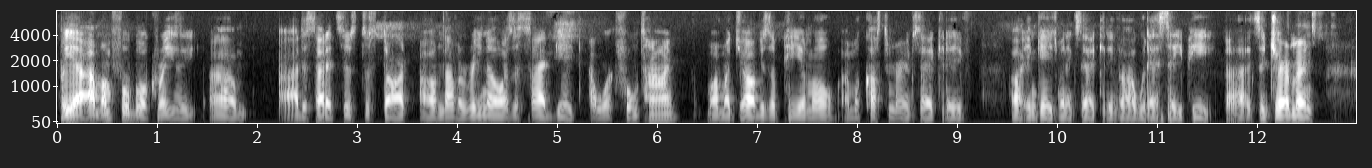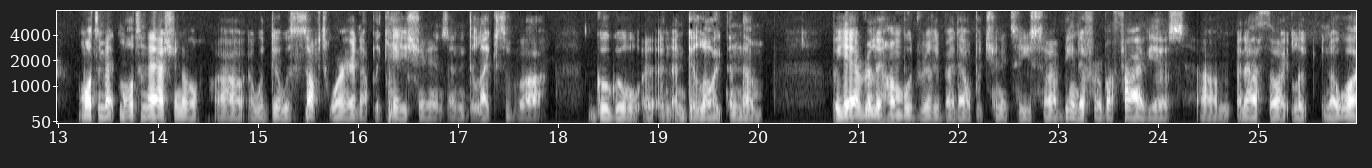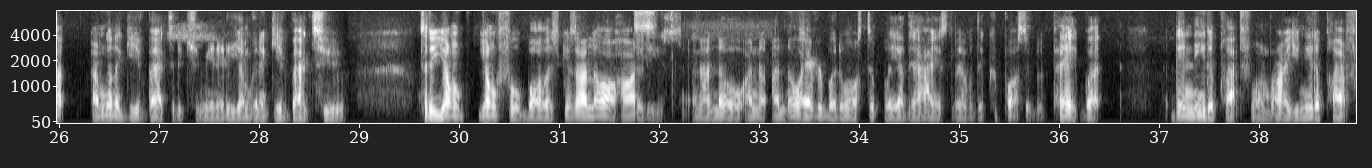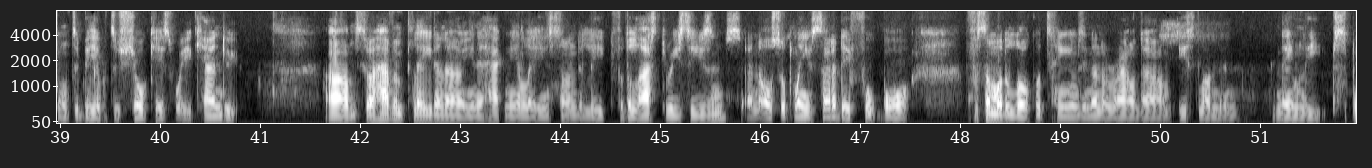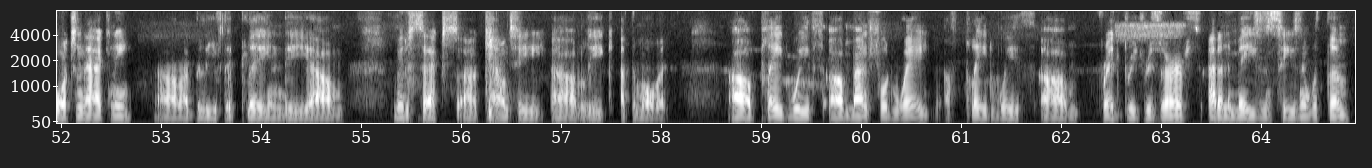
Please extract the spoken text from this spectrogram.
But yeah, I'm, I'm football crazy. Um, I decided to to start um, Navarino as a side gig. I work full time. My, my job is a PMO. I'm a customer executive uh, engagement executive uh, with SAP. Uh, it's a German multi- multinational. Uh, and we deal with software and applications and the likes of uh, Google and, and, Deloitte and them. But yeah, really humbled really by the opportunity. So I've been there for about five years, um, and I thought, look, you know what? I'm gonna give back to the community. I'm gonna give back to to the young young footballers because I know how hard it is, and I know, I know I know everybody wants to play at the highest level they could possibly play, but they need a platform, right? You need a platform to be able to showcase what you can do. Um, so I haven't played in a in a Hackney and Leyton Sunday League for the last three seasons, and also playing Saturday football for some of the local teams in and around um, East London, namely Sporting Hackney. Uh, I believe they play in the um, Middlesex uh, County uh, League at the moment. Uh, played with uh, Manford Way. I've played with um, Redbridge Reserves. Had an amazing season with them.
